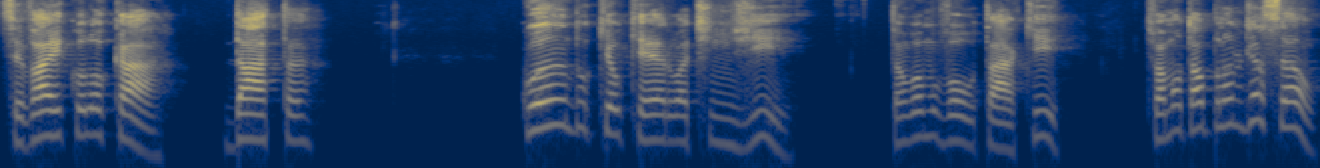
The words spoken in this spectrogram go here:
Você vai colocar data, quando que eu quero atingir. Então vamos voltar aqui você vai montar o plano de ação.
